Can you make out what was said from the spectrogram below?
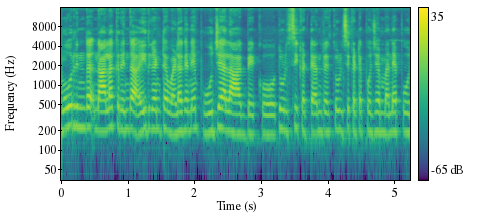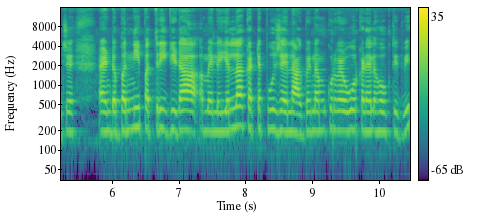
ಮೂರಿಂದ, ನಾಲ್ಕರಿಂದ ಐದು ಗಂಟೆ ಒಳಗನೆ ಪೂಜೆ ಎಲ್ಲ ಆಗಬೇಕು. ತುಳಸಿ ಕಟ್ಟೆ, ಅಂದರೆ ತುಳಸಿ ಕಟ್ಟೆ ಪೂಜೆ, ಮನೆ ಪೂಜೆ ಆ್ಯಂಡ್ ಬನ್ನಿ, ಪತ್ರಿ, ಗಿಡ, ಆಮೇಲೆ ಎಲ್ಲ ಕಟ್ಟೆ ಪೂಜೆ ಎಲ್ಲ ಆಗಬೇಕು. ನಮ್ಮ ಕುರ್ಗ, ಊರ ಕಡೆ ಎಲ್ಲ ಹೋಗ್ತಿದ್ವಿ.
